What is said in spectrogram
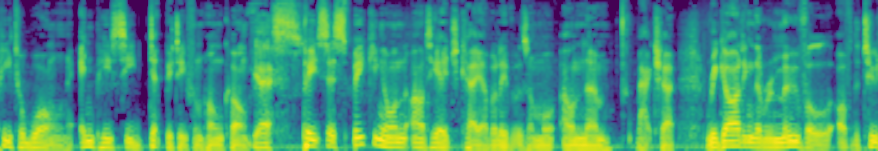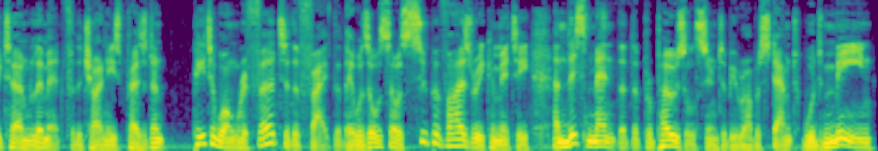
Peter Wong, NPC deputy from Hong Kong. Yes. Pete says, speaking on RTHK, I believe it was on on um, Backchat, regarding the removal of the two-term limit for the Chinese president. Peter Wong referred to the fact that there was also a supervisory committee, and this meant that the proposal, soon to be rubber stamped, would mean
